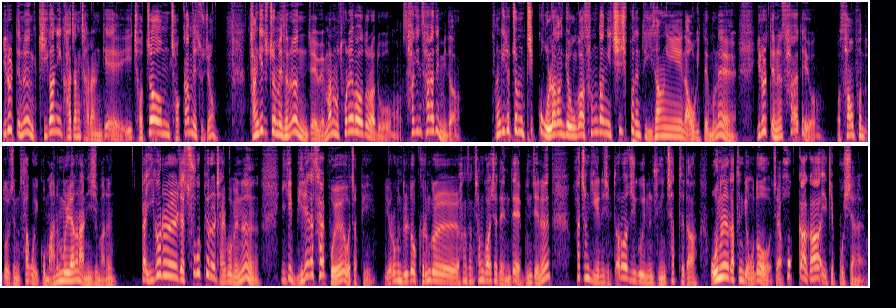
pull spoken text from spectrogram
이럴 때는 기관이 가장 잘하는 게 이 저점 저가 매수죠. 단기 저점에서는 이제 웬만하면 손해 봐더라도 사긴 사야 됩니다. 단기 저점 찍고 올라간 경우가 상당히 70% 이상이 나오기 때문에 이럴 때는 사야 돼요. 어, 사모펀드도 지금 사고 있고 많은 물량은 아니지만은 그러니까 이거를 이제 수급표를 잘 보면은 이게 미래가 살 보여요 어차피. 여러분들도 그런 걸 항상 참고하셔야 되는데 문제는 화천기계는 지금 떨어지고 있는 중인 차트다. 오늘 같은 경우도 제가 호가가 이렇게 보시잖아요.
